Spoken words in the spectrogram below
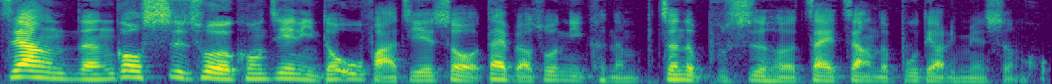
这样能够试错的空间你都无法接受，代表说你可能真的不适合在这样的步调里面生活。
